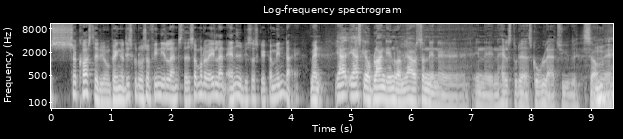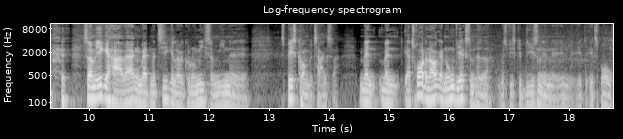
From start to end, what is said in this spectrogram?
så koster det nogle penge, og det skal du så finde et eller andet sted. Så må der være et eller andet andet, vi så skal gøre mindre af. Men jeg, jeg skal jo blankt indrømme, jeg er jo sådan en, øh, en, en halvstuderet skolelærertype, som, mm. øh, som ikke har hverken matematik eller økonomi som mine øh, spidskompetencer. Men, men jeg tror da nok, at nogle virksomheder, hvis vi skal blive sådan en, en, et, et sprog,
